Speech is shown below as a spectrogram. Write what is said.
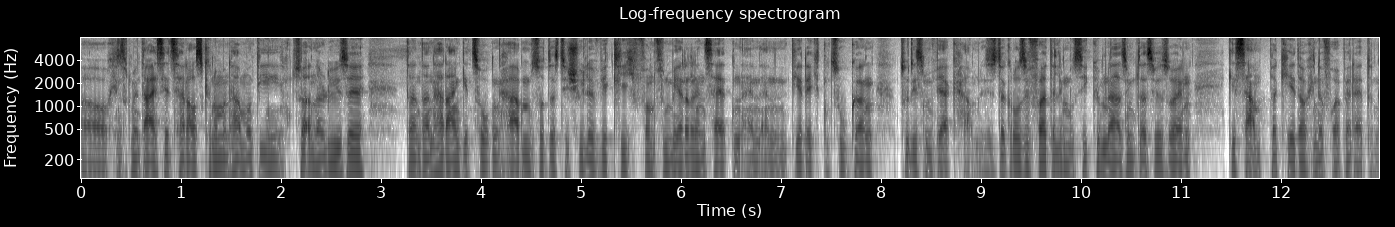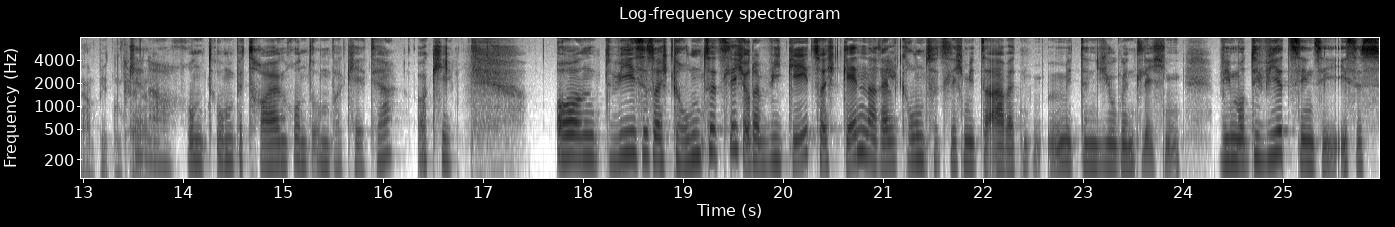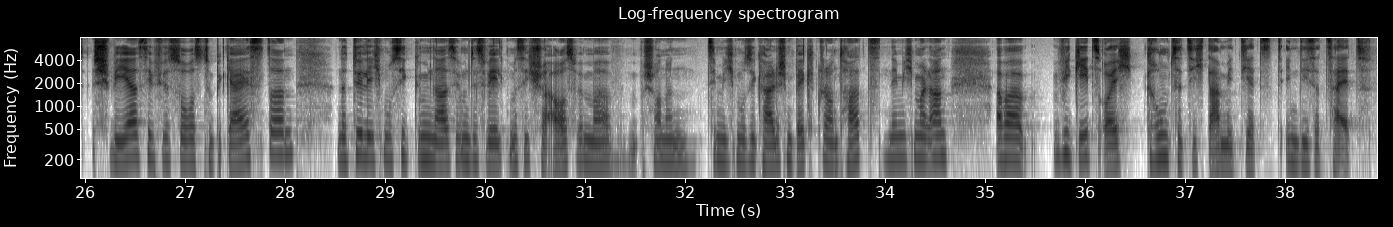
auch Instrumentalsätze herausgenommen haben und die zur Analyse dann, dann herangezogen haben, sodass die Schüler wirklich von, von mehreren Seiten einen, einen direkten Zugang zu diesem Werk haben. Das ist der große Vorteil im Musikgymnasium, dass wir so ein Gesamtpaket auch in der Vorbereitung anbieten können. Genau, rundum Betreuung, rundum Paket, ja. Okay. Und wie ist es euch grundsätzlich oder wie geht es euch generell grundsätzlich mit der Arbeit mit den Jugendlichen? Wie motiviert sind sie? Ist es schwer, sie für sowas zu begeistern? Natürlich Musikgymnasium, das wählt man sich schon aus, wenn man schon einen ziemlich musikalischen Background hat, nehme ich mal an. Aber wie geht es euch grundsätzlich damit jetzt in dieser Zeit?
